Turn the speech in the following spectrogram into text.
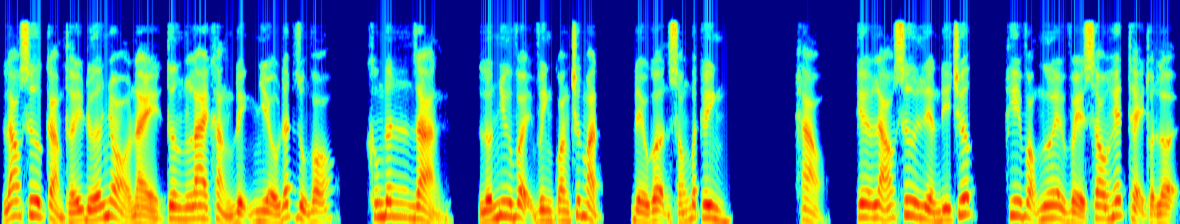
Lão sư cảm thấy đứa nhỏ này tương lai khẳng định nhiều đất dụng võ, không đơn giản, lớn như vậy vinh quang trước mặt, đều gợn sóng bất kinh. Hảo, kia lão sư liền đi trước, hy vọng ngươi về sau hết thể thuận lợi.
